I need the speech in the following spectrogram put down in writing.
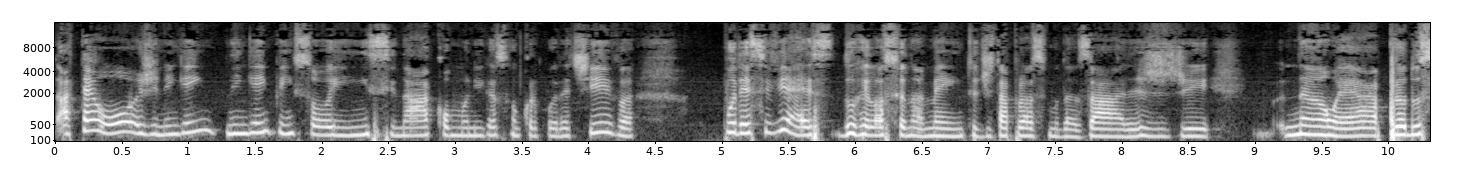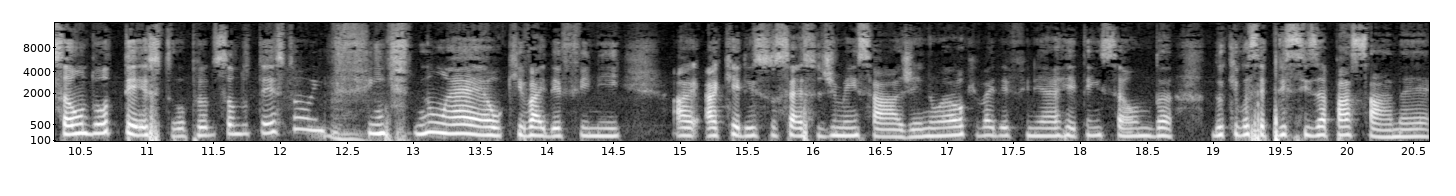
até hoje ninguém ninguém pensou em ensinar a comunicação corporativa por esse viés do relacionamento, de estar próximo das áreas, de não, é a produção do texto. A produção do texto, enfim, não é o que vai definir a, aquele sucesso de mensagem, não é o que vai definir a retenção da, do que você precisa passar, né?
